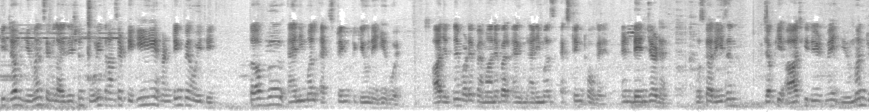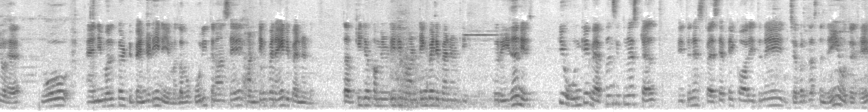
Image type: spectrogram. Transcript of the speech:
कि जब ह्यूमन सिविलाइजेशन पूरी तरह से टिकी ही हंटिंग पे हुई थी, तब एनिमल एक्सटिंक्ट क्यों नहीं हुए? आज इतने बड़े पैमाने पर एनिमल्स एक्सटिंक्ट हो गए एंडेंजर्ड हैं। उसका रीज़न जबकि आज की डेट में ह्यूमन जो है, वो एनिमल पर डिपेंडेंट ही नहीं है मतलब वो पूरी तरह से हंटिंग पे नहीं डिपेंडेंट तब की जो कम्युनिटी थी हंटिंग पे डिपेंडेंट थी। तो रीज़न इज़ कि उनके वेपन्स इतने स्टेल्थ इतने स्पेसिफिक और इतने ज़बरदस्त नहीं होते थे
